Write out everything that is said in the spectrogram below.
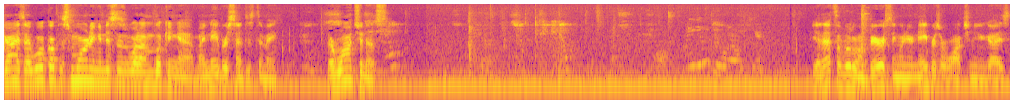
guys, I woke up this morning and this is what I'm looking at. My neighbor sent this to me. They're watching us. Yeah, that's a little embarrassing when your neighbors are watching you guys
